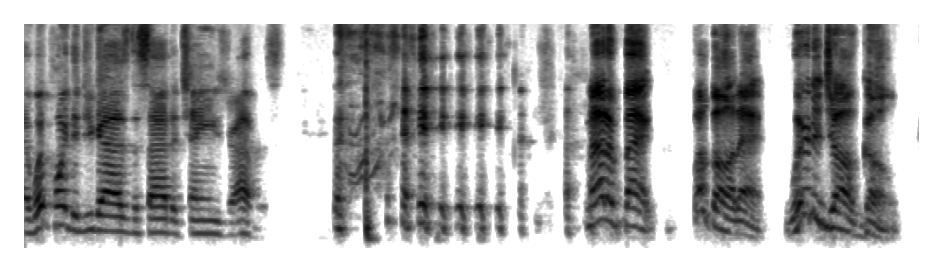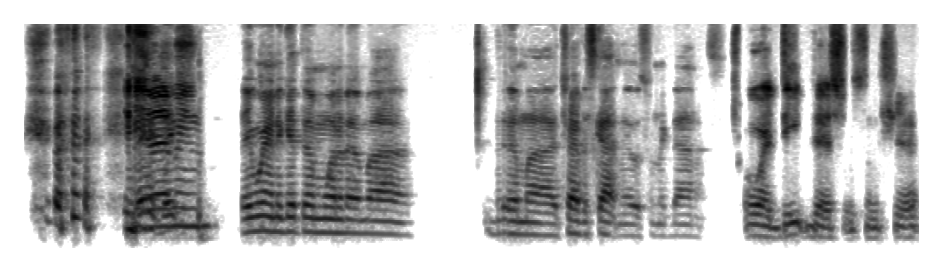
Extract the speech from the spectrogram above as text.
at what point did you guys decide to change drivers? Matter of fact, fuck all that. Where did y'all go? you they, know what I mean? They went to get them one of them uh them uh Travis Scott meals from McDonald's. Or a deep dish or some shit.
